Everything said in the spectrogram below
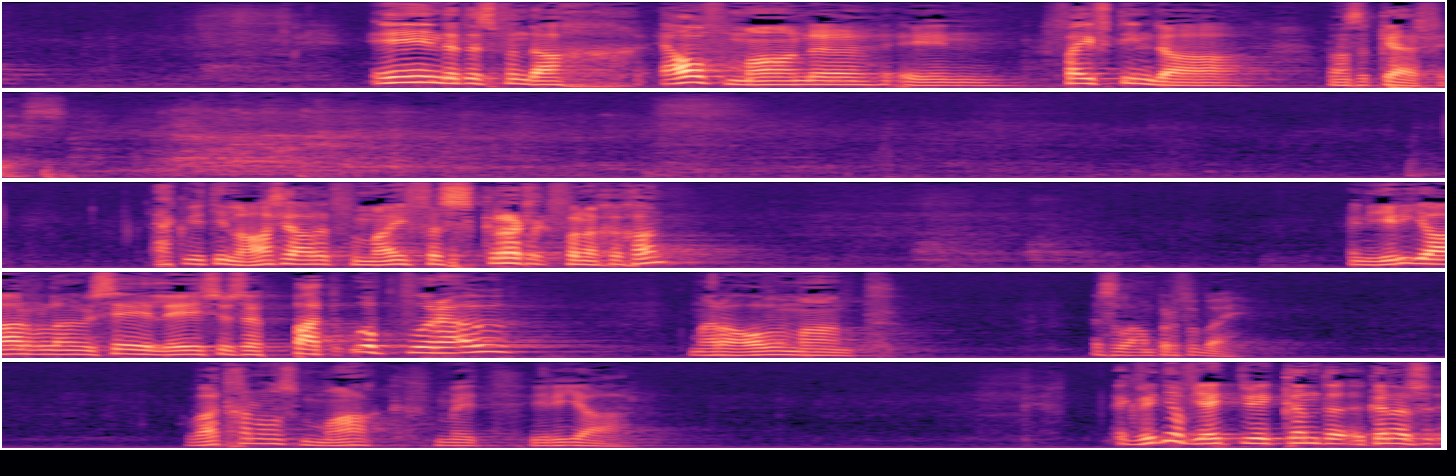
En dit is vandag 11 maande en 15 dae dan se Kersfees. Ek weet nie laas jaar het vir my verskriklik vinnig gegaan. En hierdie jaar wil nou sê lê soos 'n pad oop voor 'n ou, maar 'n halwe maand is al amper verby. Wat gaan ons maak met hierdie jaar? Ek weet nie of jy twee kind, kinders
